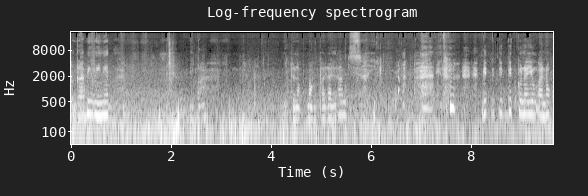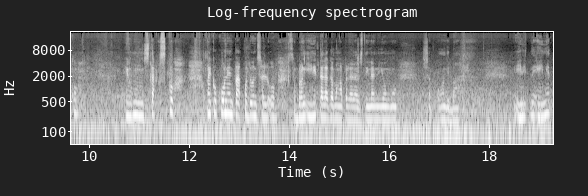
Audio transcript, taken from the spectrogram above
Ang grabe yung init. Diba? Ito na ako mga palalabs. Ito na. Bit, bit, bit, bit ko na yung ano ko. Yung stocks ko. May kukunin pa ako doon sa loob. Sobrang init talaga mga palalabs. Tingnan niyo yung sa po, di ba? Init na init.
